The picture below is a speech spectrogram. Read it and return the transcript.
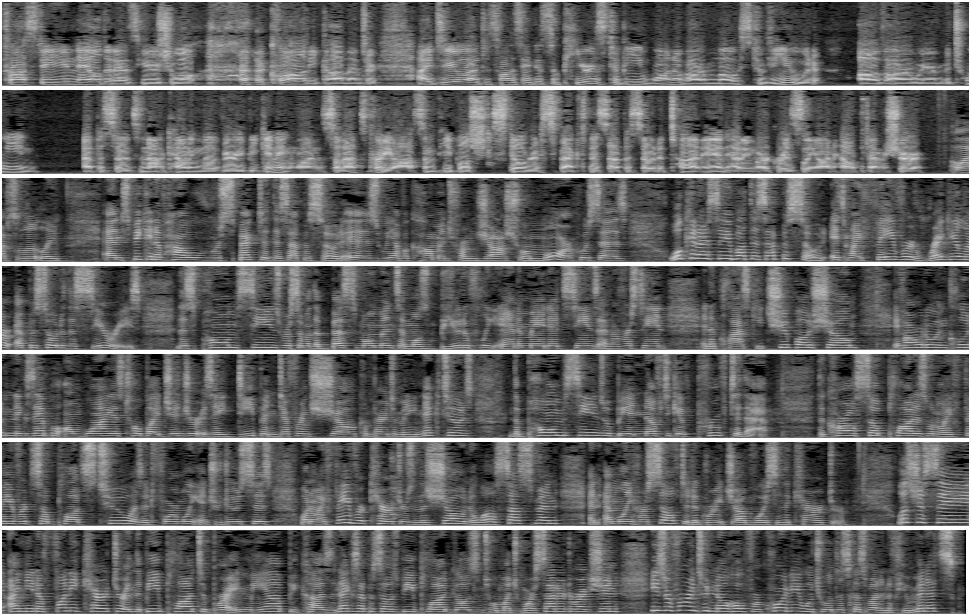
Frosty, you nailed it as usual. Quality commenter. I do uh, just want to say this appears to be one of our most viewed of our We're in Between episodes, not counting the very beginning one. So that's pretty awesome. People still respect this episode a ton, and having Mark Risley on helped, I'm sure. Oh, absolutely. And speaking of how respected this episode is, we have a comment from Joshua Moore who says, what can I say about this episode? It's my favorite regular episode of the series. This poem scenes were some of the best moments and most beautifully animated scenes I've ever seen in a Klasky Csupo show. If I were to include an example on why As Told by Ginger is a deep and different show compared to many Nicktoons, the poem scenes would be enough to give proof to that. The Carl subplot is one of my favorite subplots too, as it formally introduces one of my favorite characters in the show, Noelle Sussman, and Emily herself did a great job voicing the character. Let's just say I need a funny character in the B plot to brighten me up because the next episode's B plot goes into a much more sadder direction. He's referring to No Hope for Courtney, which we'll discuss about in a few minutes.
